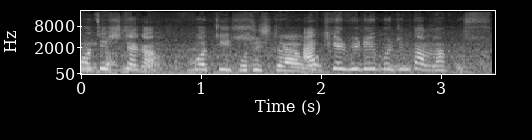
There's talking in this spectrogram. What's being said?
পঁচিশ টাকা পঁচিশ পঁচিশ টাকা। আজকের ভিডিও পর্যন্ত আল্লাহ হাফিজ।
